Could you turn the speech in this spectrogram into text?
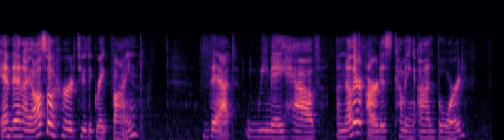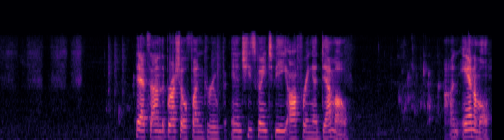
And then I also heard through the grapevine that we may have another artist coming on board that's on the Brusho Fun group, and she's going to be offering a demo an animal.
